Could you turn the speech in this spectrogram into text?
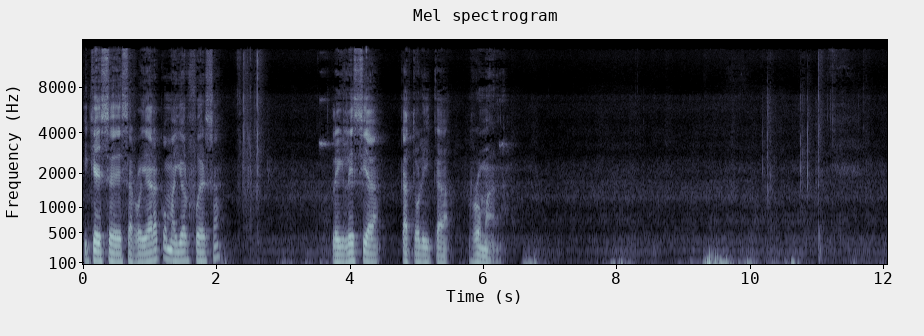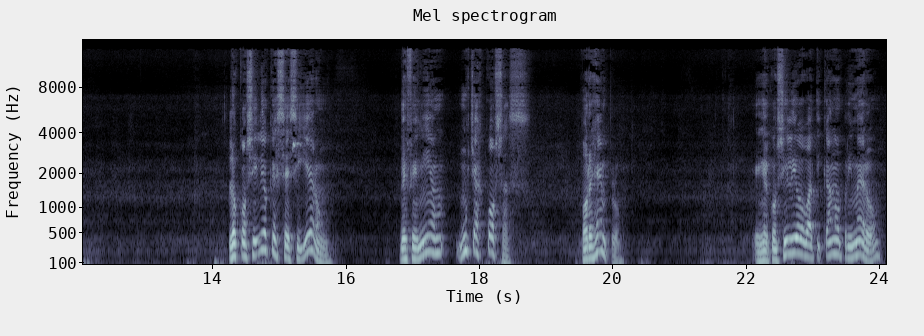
y que se desarrollara con mayor fuerza la Iglesia Católica Romana. Los concilios que se siguieron definían muchas cosas. Por ejemplo, en el Concilio Vaticano I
